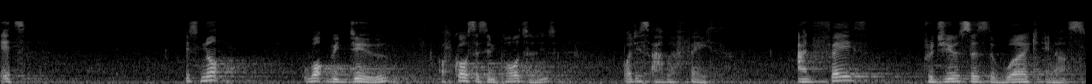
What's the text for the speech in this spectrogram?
It's, it's not what we do. Of course, it's important, but it's our faith. And faith produces the work in us.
